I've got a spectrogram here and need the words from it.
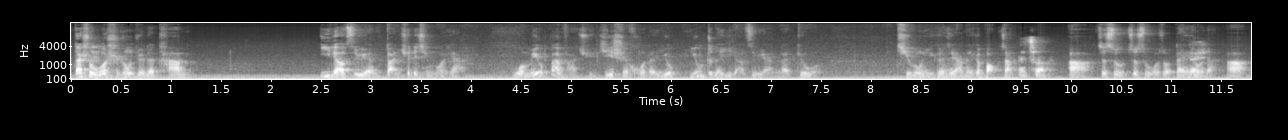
但是我始终觉得它医疗资源短缺的情况下，我没有办法去及时获得优优质的医疗资源来给我提供一个这样的一个保障。没错，啊，这是这是我所担忧的啊。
